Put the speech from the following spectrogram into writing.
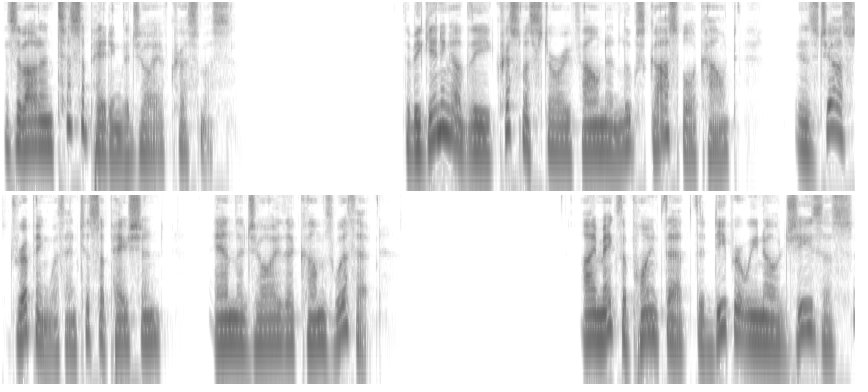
It's about anticipating the joy of Christmas. The beginning of the Christmas story found in Luke's Gospel account is just dripping with anticipation and the joy that comes with it. I make the point that the deeper we know Jesus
